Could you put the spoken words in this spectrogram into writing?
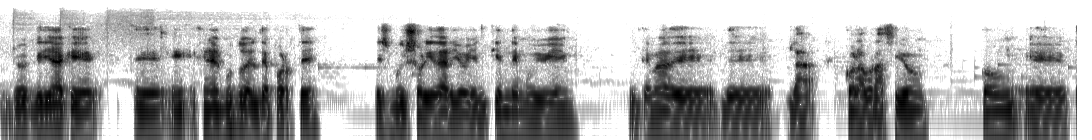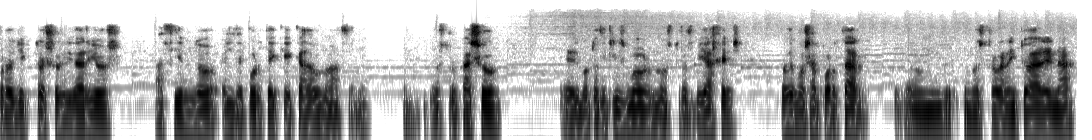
yo diría que eh, en general el mundo del deporte es muy solidario y entiende muy bien el tema de, la colaboración con eh, proyectos solidarios haciendo el deporte que cada uno hace. En nuestro caso, el motociclismo, nuestros viajes, podemos aportar con nuestro granito de arena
